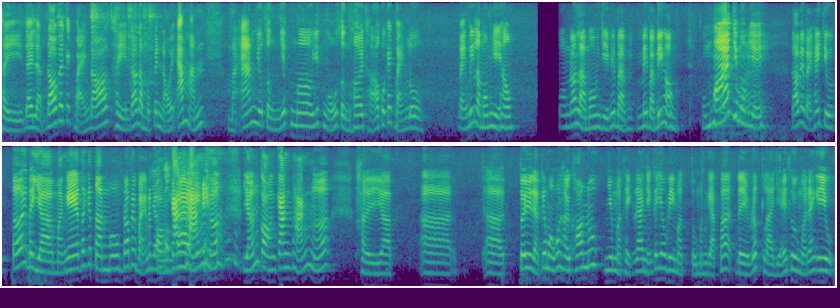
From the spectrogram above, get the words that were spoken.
thì đây là đối với các bạn đó thì đó là một cái nỗi ám ảnh mà ám vô từng giấc mơ giấc ngủ từng hơi thở của các bạn luôn. Bạn biết là môn gì không? Môn đó là môn gì mấy bà mấy bà biết không? Môn hóa chứ môn gì? Đó mấy bạn thấy chưa? Tới bây giờ mà nghe tới cái tên môn đó mấy bạn nó Vẫn còn, còn căng thẳng nữa vẫn còn căng thẳng nữa. Thì à, à, à, tuy là cái môn nó hơi khó nuốt nhưng mà thiệt ra những cái giáo viên mà tụi mình gặp á, đều rất là dễ thương và đáng yêu.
